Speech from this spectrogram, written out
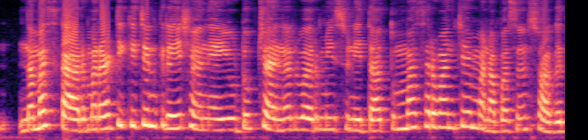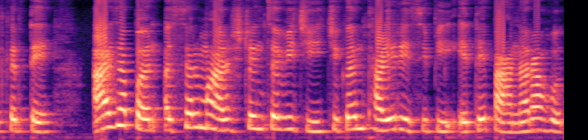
नमस्कार Marathi kitchen creation या YouTube चॅनलवर मी सुनीता तुम्हा सर्वांचे मनापासून स्वागत करते. आज आपण अस्सल महाराष्ट्रीयन चवीची चिकन थाळी रेसिपी येथे पाहणार आहोत.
